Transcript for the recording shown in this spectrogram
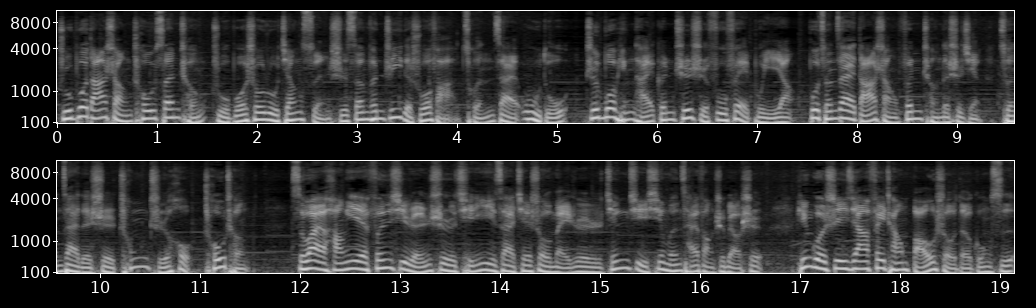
主播打赏抽三成，主播收入将损失三分之一的说法存在误读。直播平台跟知识付费不一样，不存在打赏分成的事情，存在的是充值后抽成。此外，行业分析人士秦毅在接受《每日经济新闻》采访时表示，苹果是一家非常保守的公司，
